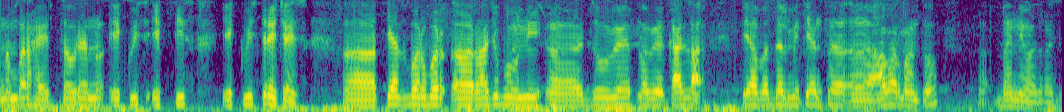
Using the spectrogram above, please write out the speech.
नंबर आहे चौऱ्याण्णव एकवीस एकतीस एकवीस त्रेचाळीस. त्याचबरोबर अं, राजू भाऊंनी जो वेळेतला वेळ काढला त्याबद्दल मी त्यांचं आभार मानतो. धन्यवाद राजू.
